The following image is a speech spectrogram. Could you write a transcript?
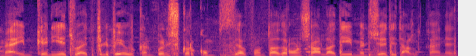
مع إمكانية وعد بالبيع. وكنبغي نشكركم بزاف وانتظروا إن شاء الله ديما الجديد على القناة.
